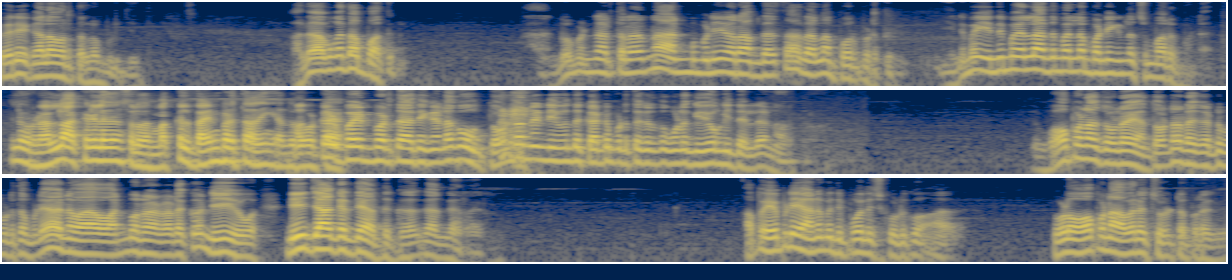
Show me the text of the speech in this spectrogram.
பெரிய கலவரத்தில் முடிஞ்சது. அது அவங்க தான் பார்த்துக்கணும். அன்புமணி நடத்துறாருன்னா அன்புமணியும் ராமதாஸ் தான் அதெல்லாம் பொறுப்படுத்தணும் இனிமேல் இனிமேல் எல்லாம் அந்த மாதிரிலாம் பண்ணிங்கன்னா சும்மா இருக்க மாட்டாங்க. இல்லை ஒரு நல்ல அக்கறையில் தான் சொல்லுது மக்கள் பயன்படுத்தாதீங்க அந்த மக்கள் பயன்படுத்தாதீங்கன்னா உன் தொண்டனை நீ வந்து கட்டுப்படுத்துக்கிறது உனக்கு யோகிதை இல்லைன்னு அர்த்தம். ஓப்பனாக சொல்கிறேன் என் தொண்டனை கட்டுப்படுத்த முடியாது வன்முறை நடக்கும் நீ நீ ஜாக்கிரதையாக இருந்துக்கங்கிறாரு அப்போ எப்படி அனுமதி போலீஸ் கொடுக்கும்? இவ்வளோ ஓப்பனாக அவரே சொல்லிட்ட பிறகு.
